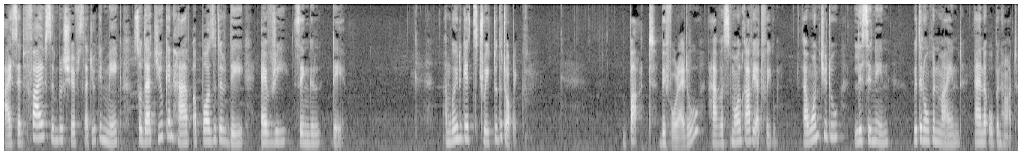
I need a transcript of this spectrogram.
I said five simple shifts that you can make so that you can have a positive day every single day. I'm going to get straight to the topic. But before I do, I have a small caveat for you. I want you to listen in with an open mind and an open heart.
